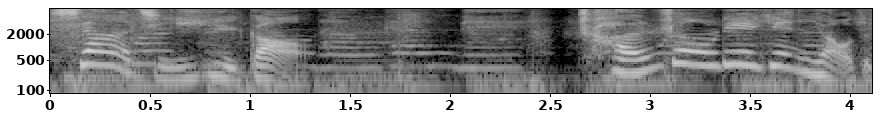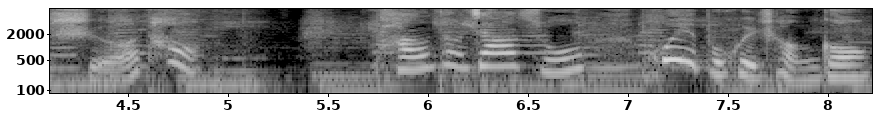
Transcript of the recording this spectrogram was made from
下集预告：缠绕烈焰鸟的舌头，糖糖家族会不会成功？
